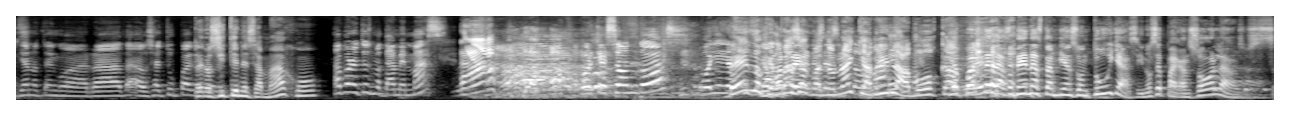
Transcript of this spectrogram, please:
Ya no tengo a Rada, o sea, tú pagas. Pero sí de- tienes a Majo. Ah, bueno, entonces dame más. Porque son dos. Oye, ya ¿Ves lo que pasa pero cuando no hay que abrir más. la boca, Y aparte güey? las nenas también son tuyas y no se pagan solas.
